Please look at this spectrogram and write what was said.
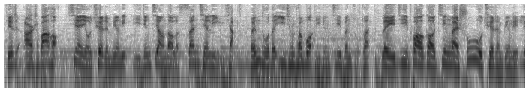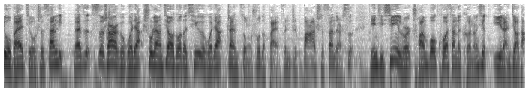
截至二十八号，现有确诊病例已经降到了三千例以下，本土的疫情传播已经基本阻断。累计报告境外输入确诊病例六百九十三例，来自四十二个国家，数量较多的七个国家占总数的百分之八十三点四，引起新一轮传播扩散的可能性依然较大。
